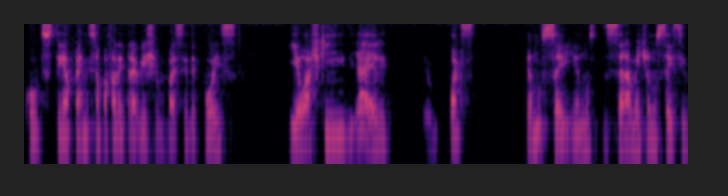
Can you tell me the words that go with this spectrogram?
Colts tem a permissão para fazer a entrevista, vai ser depois. E eu acho que, é, ele pode. Eu não sei, eu não, sinceramente eu não sei se.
